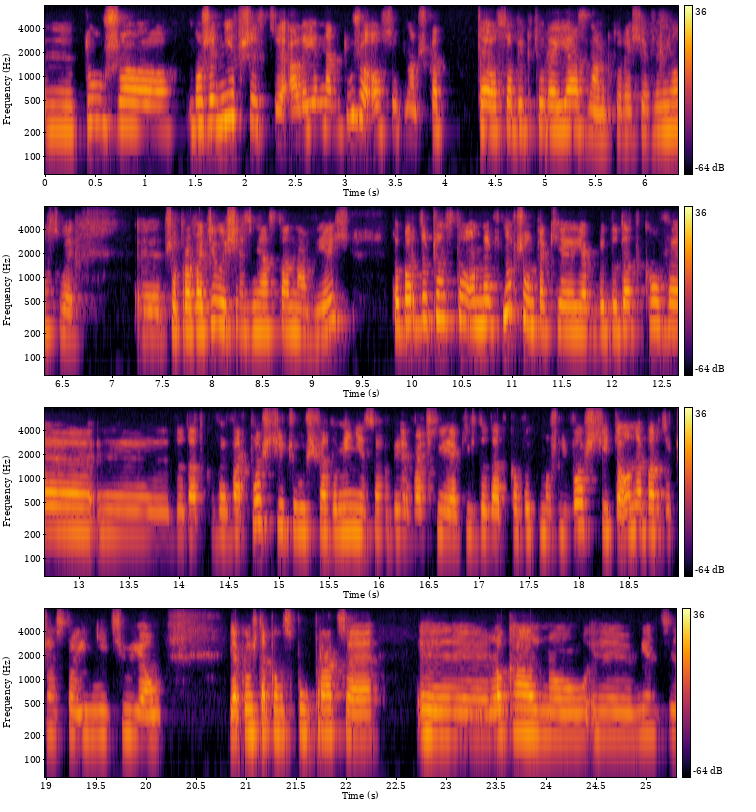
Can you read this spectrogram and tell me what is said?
y, dużo, może nie wszyscy, ale jednak dużo osób, na przykład te osoby, które ja znam, które się wyniosły, y, przeprowadziły się z miasta na wieś, to bardzo często one wnoszą takie jakby dodatkowe, dodatkowe wartości, czy uświadomienie sobie właśnie jakichś dodatkowych możliwości, to one bardzo często inicjują jakąś taką współpracę Y, lokalną y, między,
